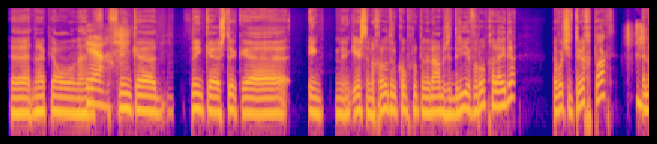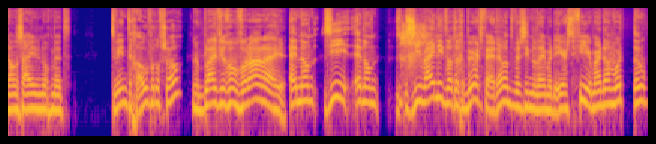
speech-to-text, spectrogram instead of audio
Eh, dan heb je al een Ja. flinke, flinke stuk eh, in, in eerst een grotere kopgroep en daarna hebben ze drieën voorop gereden. Dan word je teruggepakt. En dan zijn jullie nog met 20 over of zo. Dan blijf je gewoon vooraan rijden. En dan, zie, en dan zien wij niet wat er gebeurt verder, want we zien alleen maar de eerste vier. Maar dan, wordt, dan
